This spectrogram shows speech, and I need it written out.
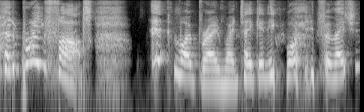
had a brain fart. my brain won't take any more information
